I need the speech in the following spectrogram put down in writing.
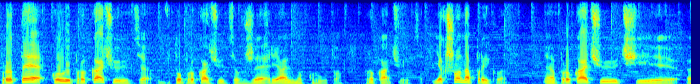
Проте, коли прокачуються, то прокачуються вже реально круто. Прокачуються. Якщо, наприклад, е, прокачуючи е,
